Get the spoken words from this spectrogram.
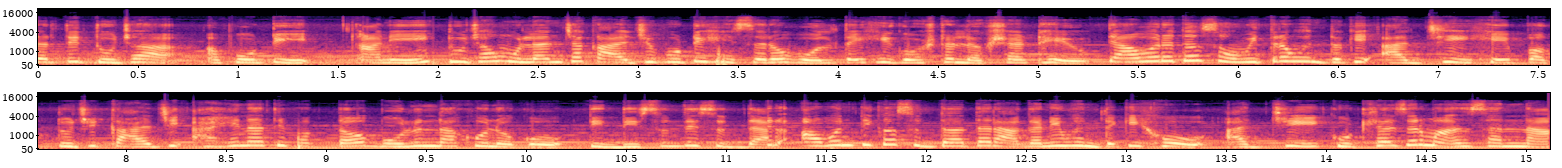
तर ते तुझ्या पोटी आणि तुझ्या मुलांच्या काळजीपोटी हे सर्व बोलते ही गोष्ट लक्षात ठेव. त्यावर आता सौमित्र म्हणतो की आजी हे बघ तुझी काळजी आहे ना ती फक्त बोलून दाखवू नको. ती दिसून दे सुद्धा. तर अवंतिका सुद्धा आता रागाने म्हणते की हो आजी कुठल्या जर माणसांना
